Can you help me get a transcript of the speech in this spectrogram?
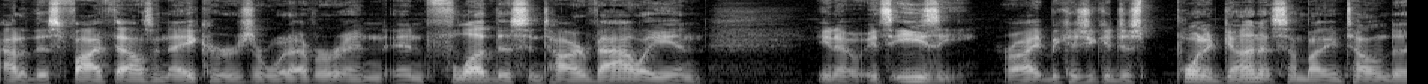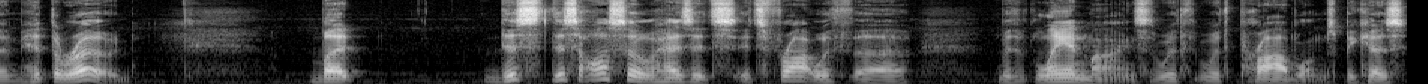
out of this 5,000 acres or whatever and and flood this entire valley and you know, it's easy, right? Because you could just point a gun at somebody and tell them to hit the road. But this this also has its it's fraught with uh, with landmines, with with problems because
